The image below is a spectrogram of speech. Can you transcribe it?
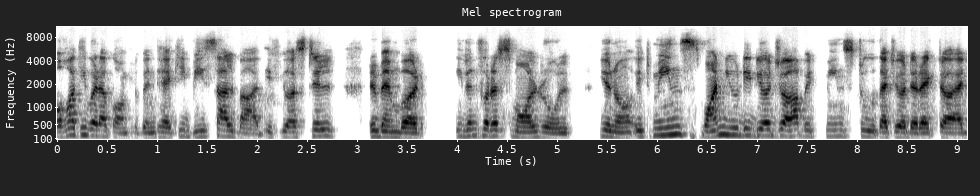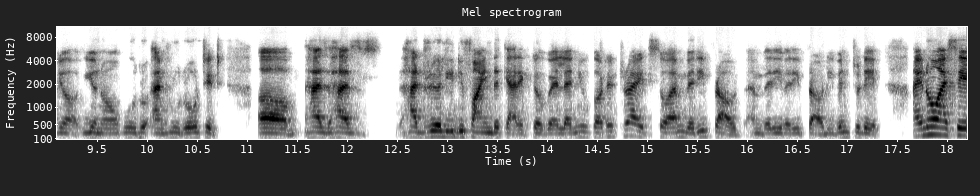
बहुत ही बड़ा कॉम्प्लीमेंट है कि 20 साल बाद if you are still remembered even for a small role you know it means one you did your job it means two that your director and your you know and who wrote it has has had really defined the character well, and you got it right. So, i'm very proud, i'm very very proud. Even today, i know i say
